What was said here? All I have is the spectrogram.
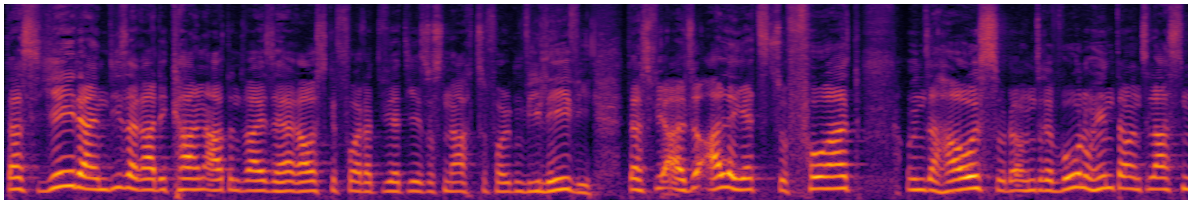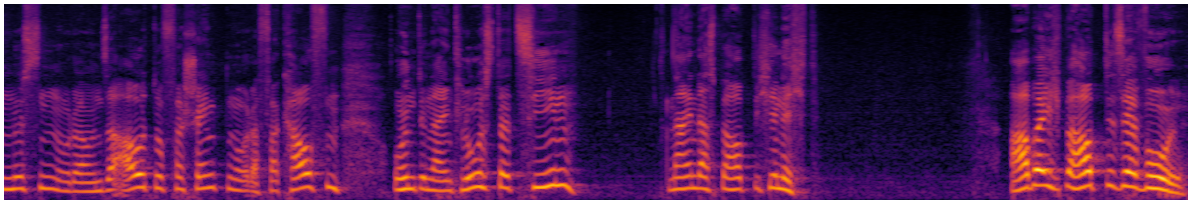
dass jeder in dieser radikalen Art und Weise herausgefordert wird, Jesus nachzufolgen wie Levi. Dass wir also alle jetzt sofort unser Haus oder unsere Wohnung hinter uns lassen müssen oder unser Auto verschenken oder verkaufen und in ein Kloster ziehen. Nein, das behaupte ich hier nicht. Aber ich behaupte sehr wohl,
